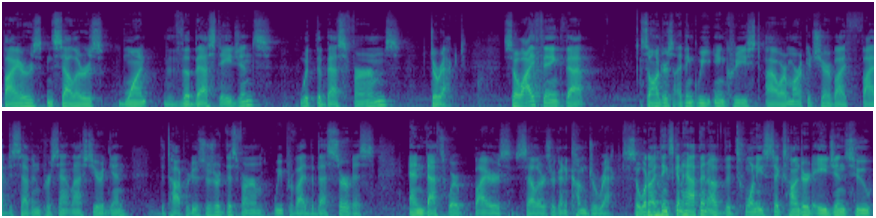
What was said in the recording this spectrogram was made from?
buyers, and sellers want the best agents with the best firms direct. So I think that Saunders, I think we increased our market share by five to seven percent last year again. The top producers are at this firm. We provide the best service, and that's where buyers, sellers are going to come direct. So what do I mm-hmm. think is going to happen? Of the 2,600 agents who,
